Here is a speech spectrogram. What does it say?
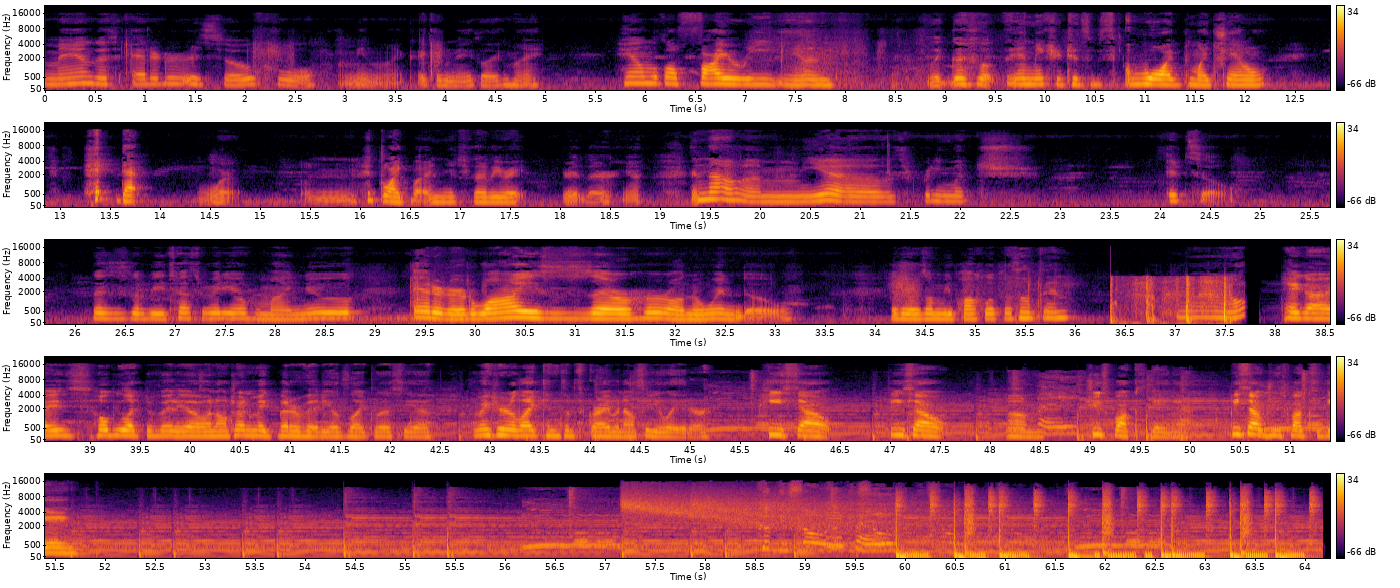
Man, this editor is so cool. I mean, like, I can make, like, my hand look all fiery and, like, this look. And make sure to subscribe to my channel. Hit that, or, um, hit the like button. It's gonna be right, right there, yeah. And now, um, yeah, that's pretty much it, so. This is gonna be a test video for my new editor, why is there her on the window? Is there a zombie apocalypse or something? Hey guys, hope you liked the video, and I'll try to make better videos like this, yeah. Make sure to like and subscribe, and I'll see you later. Peace out. Peace out. Um, Juicebox Gang, yeah. Peace out, Juicebox Gang. soul to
